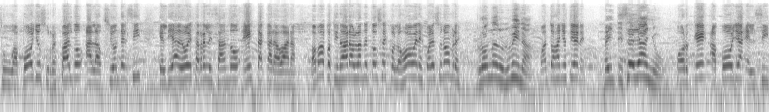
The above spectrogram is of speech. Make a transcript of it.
su apoyo, su respaldo a la opción del sí que el día de hoy está realizando esta caravana. Vamos a continuar hablando entonces con los jóvenes. ¿Cuál es su nombre? Ronald Urbina. ¿Cuántos años tiene? 26 años. ¿Por qué apoya el sí?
